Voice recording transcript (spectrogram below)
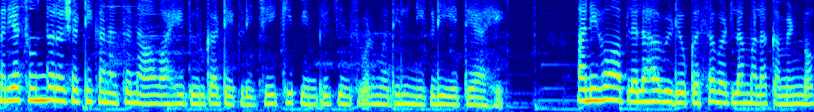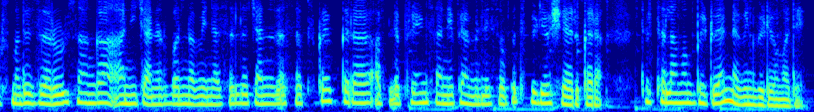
तर या सुंदर अशा ठिकाणाचं नाव आहे दुर्गा टेकडी जे की पिंपरी चिंचवडमधील निगडी येथे आहे. आणि हो आपल्याला हा व्हिडिओ कसा वाटला मला कमेंट बॉक्समध्ये जरूर सांगा आणि चॅनलवर नवीन असेल तर चॅनलला सबस्क्राईब करा आपल्या फ्रेंड्स आणि फॅमिलीसोबत व्हिडिओ शेअर करा. तर चला मग भेटूया नवीन व्हिडिओमध्ये.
